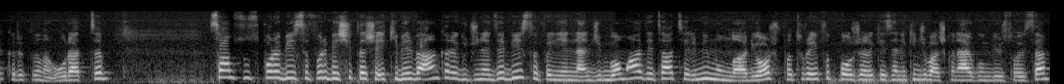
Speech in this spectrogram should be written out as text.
hayal kırıklığına uğrattı. Samsun Spor'a 1-0, Beşiktaş'a 2-1 ve Ankara gücüne de 1-0 yenilen Cimbom adeta terimi mumla arıyor. Faturayı futbolculara kesen ikinci başkan Ergun Gürsoy ise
